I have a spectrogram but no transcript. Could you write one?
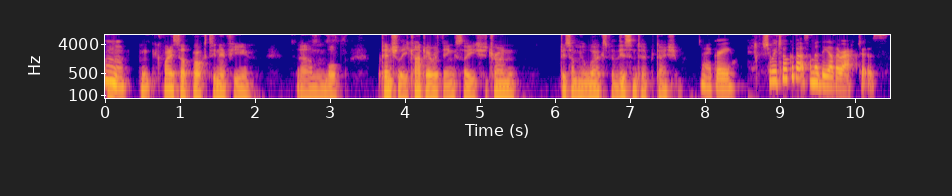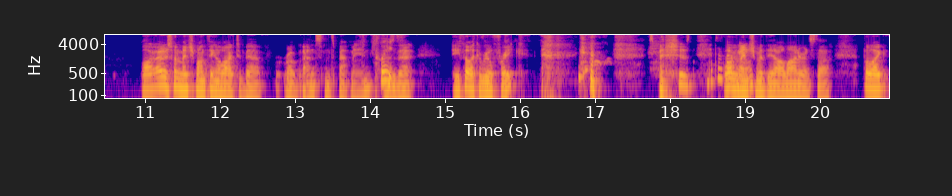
Hmm. you can find yourself boxed in if you, um, or potentially you can't do everything. So you should try and do something that works for this interpretation. I agree. Should we talk about some of the other actors? Well, I just want to mention one thing I liked about Robert Pattinson's Batman Please. is that he felt like a real freak. Especially What what we mentioned with the eyeliner and stuff. But like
